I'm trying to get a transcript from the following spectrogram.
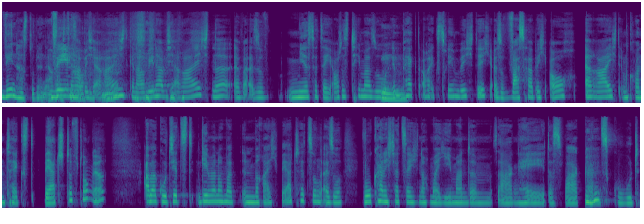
Wen hast du denn erreicht? Wen habe ich erreicht? Mhm. Genau, wen habe ich erreicht? Ne? Also mir ist tatsächlich auch das Thema so mhm. Impact auch extrem wichtig. Also was habe ich auch erreicht im Kontext Wertstiftung? Ja. Aber gut, jetzt gehen wir nochmal in den Bereich Wertschätzung. Also wo kann ich tatsächlich nochmal jemandem sagen, hey, das war mhm. ganz mhm. gut.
